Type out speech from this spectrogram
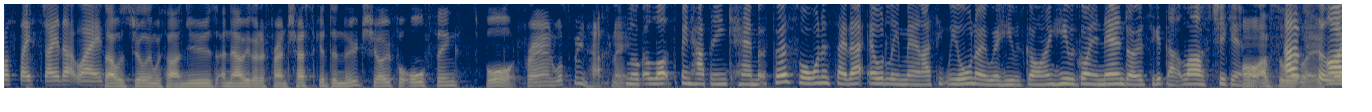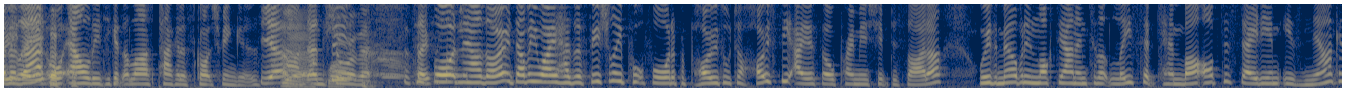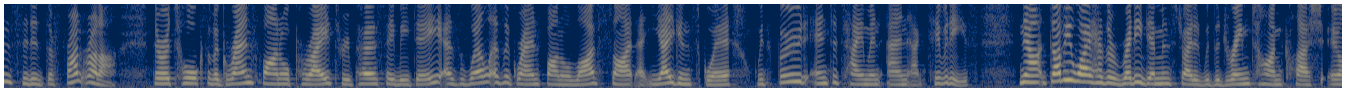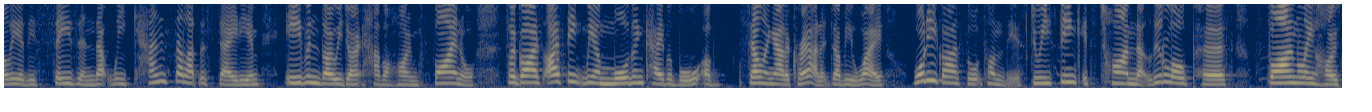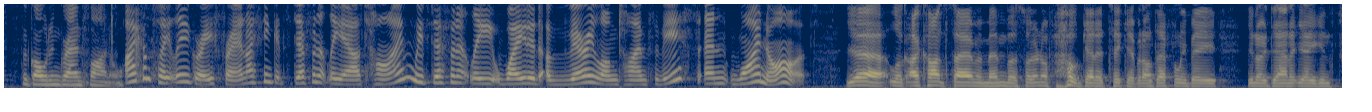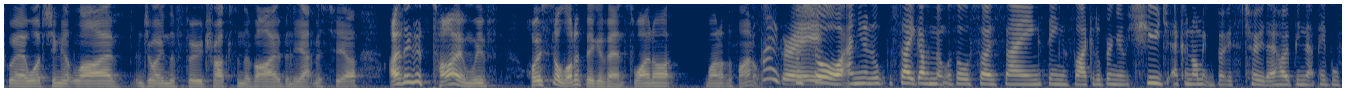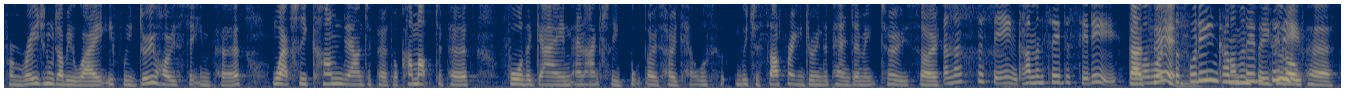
crossed they stay that way. So that was Julian with our news, and now we go to Francesca De Nuccio for all things sport. Fran, what's been happening? Look, a lot's been happening, Cam. But first of all, I want to say that elderly man. I think we all know where he was going. He was going to Nando's to get that last chicken. Oh, absolutely. Absolutely. Either that or Aldi to get the last packet of Scotch fingers. Yeah, Yeah. I'm sure of it. To sport now, though, WA has officially put forward a proposal to host the AFL Premiership decider. With Melbourne in lockdown until at least September, Optus Stadium is now considered the frontrunner. There are talks of a grand final parade through Perth CBD, as well as a grand final live site at Yagan Square with food, entertainment, and activities. Now, WA has already demonstrated with the Dreamtime clash earlier this season that we can sell out the stadium even though we don't have a home final. So, guys, I think we are more than capable of selling out a crowd at WA. What are you guys' thoughts on this? Do we think it's time that little old Perth finally hosts the Golden Grand Final? I completely agree, Fran. I think it's definitely our time. We've definitely waited a very long time for this, and why not? Yeah, look, I can't say I'm a member, so I don't know if I'll get a ticket, but I'll definitely be, you know, down at Yagan Square watching it live, enjoying the food trucks and the vibe and the atmosphere. I think it's time. We've hosted a lot of big events. Why not? Why not the final? I agree. For sure. And you know, the state government was also saying things like it'll bring a huge economic boost too. They're hoping that people from regional WA, if we do host it in Perth, will actually come down to Perth or come up to Perth for the game and actually book those hotels, which are suffering during the pandemic too. So And that's the thing. Come and see the city. that's come and it. watch the footy and come, and see, the good city. old Perth.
